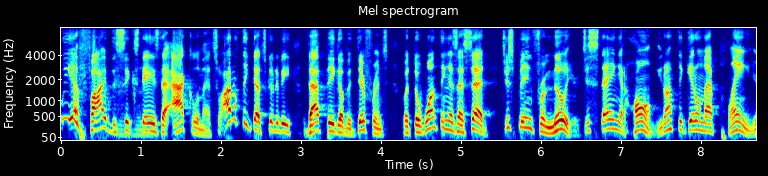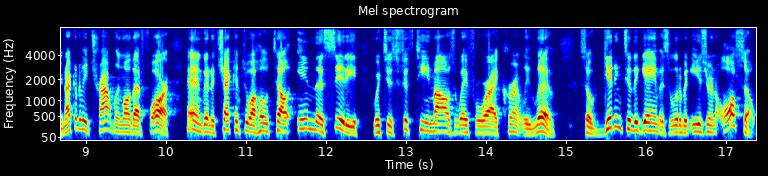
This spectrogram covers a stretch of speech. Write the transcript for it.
we have five to 6 mm-hmm. days to acclimate. So I don't think that's going to be that big of a difference. But the one thing, as I said, just being familiar, just staying at home. You don't have to get on that plane. You're not going to be traveling all that far. Hey, I'm going to check into a hotel in the city, which is 15 miles away from where I currently live. So getting to the game is a little bit easier. And also,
